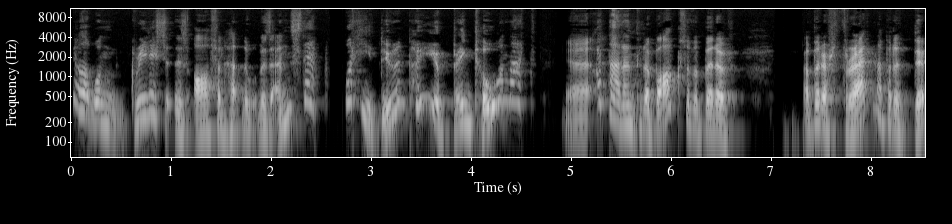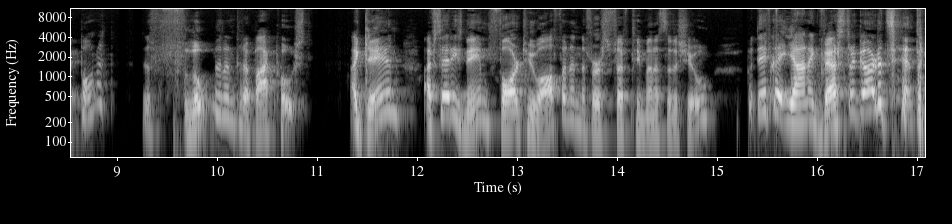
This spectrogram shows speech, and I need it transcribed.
You know, that one Grealish is often hitting it with his instep, what are you doing? Put your big toe on that. Yeah. Put that into the box with a bit of a bit of threat and a bit of dip on it. Just floating it into the back post. Again, I've said his name far too often in the first 15 minutes of the show, but they've got Yannick Vestergaard at centre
